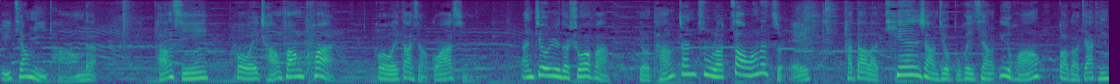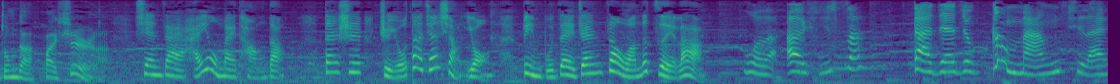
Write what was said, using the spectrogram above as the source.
鱼浆米糖的，糖形或为长方块，或为大小瓜形。按旧日的说法。有糖粘住了灶王的嘴，他到了天上就不会向玉皇报告家庭中的坏事了。现在还有卖糖的，但是只由大家享用，并不再粘灶王的嘴啦。过了二十三，大家就更忙起来，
